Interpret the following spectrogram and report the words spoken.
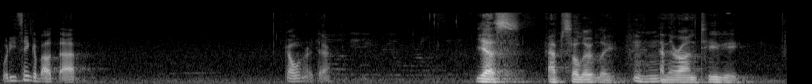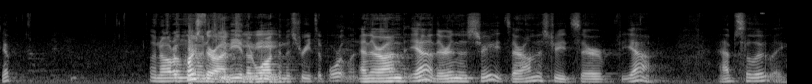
what do you think about that? Got one right there. Yes, absolutely. Mhm. And they're on TV. Well, not Of only course on they're TV, on they're walking the streets of Portland. And they're on. Yeah, they're in the streets. They're on the streets. They're yeah, absolutely.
